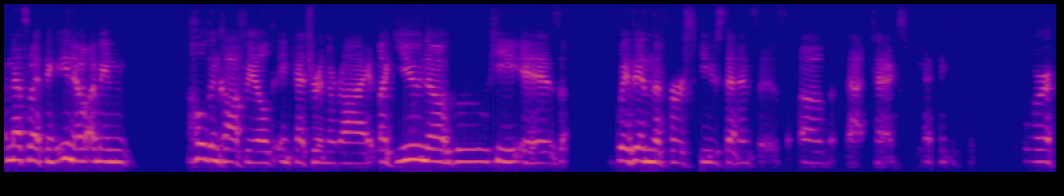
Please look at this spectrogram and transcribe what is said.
and that's what I think. You know, I mean, Holden Caulfield in Catcher in the Rye, like you know who he is within the first few sentences of that text, which I think is or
